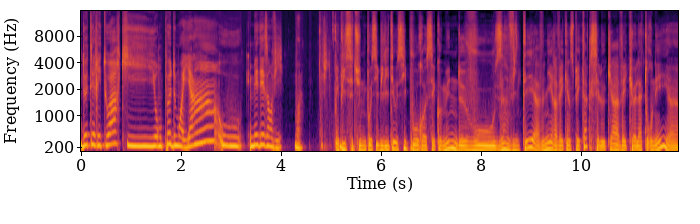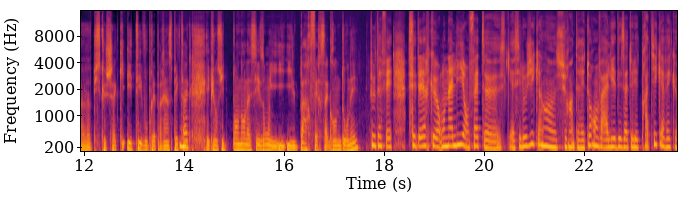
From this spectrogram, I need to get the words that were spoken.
de territoires qui ont peu de moyens ou mais des envies. Et puis c'est une possibilité aussi pour euh, ces communes de vous inviter à venir avec un spectacle. C'est le cas avec euh, la tournée, euh, puisque chaque été vous préparez un spectacle. Mm. Et puis ensuite, pendant la saison, il, part faire sa grande tournée. Tout à fait. C'est-à-dire qu'on allie en fait, ce qui est assez logique, hein, sur un territoire, on va allier des ateliers de pratique avec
